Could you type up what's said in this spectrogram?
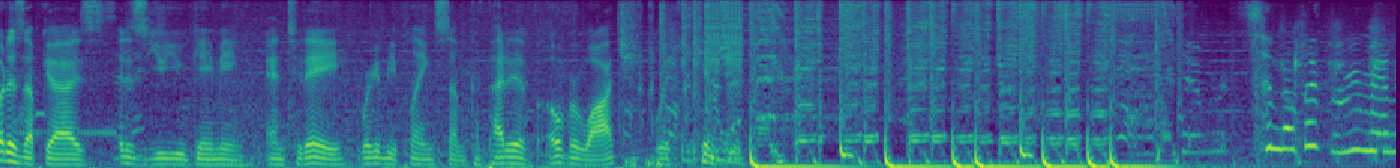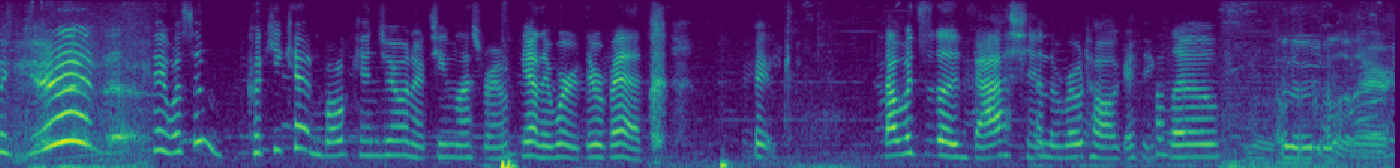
What is up guys, it is LluLlu Gaming, and today we're going to be playing some competitive Overwatch with Kimchi. It's another three man again! Hey, wasn't Cookie Cat and Bottle Kenjo on our team last round? Yeah, they were. They were bad. Wait, that was the Bash and the Roadhog, I think. Hello. Hello. Hello there.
